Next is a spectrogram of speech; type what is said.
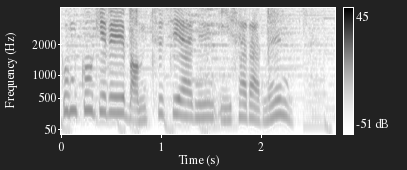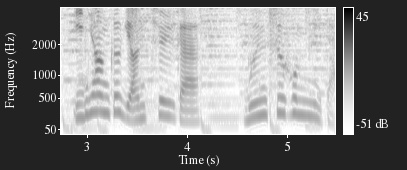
꿈꾸기를 멈추지 않은 이 사람은 인형극 연출가 문수호입니다.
